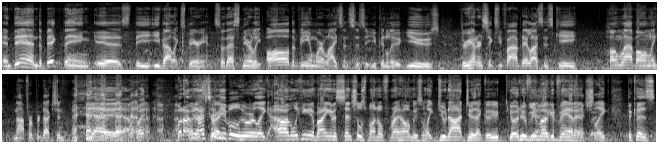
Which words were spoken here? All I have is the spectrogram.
And then the big thing is the eval experience. So that's nearly all the VMware licenses that you can use. 365 day license key, home lab only, not for production. yeah, yeah, yeah. But, but I mean, it's I see great. people who are like, oh, I'm looking at buying an essentials bundle for my homies. I'm like, do not do that. Go, go to VMUG ex- Advantage. exactly. Like, because,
